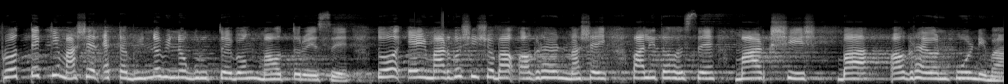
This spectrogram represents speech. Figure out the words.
প্রত্যেকটি মাসের একটা ভিন্ন ভিন্ন গুরুত্ব এবং মাহাত্ম রয়েছে। তো এই মার্গশীর্ষ বা অগ্রহায়ণ মাসেই পালিত হচ্ছে মার্গশীষ বা অগ্রহায়ণ পূর্ণিমা।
